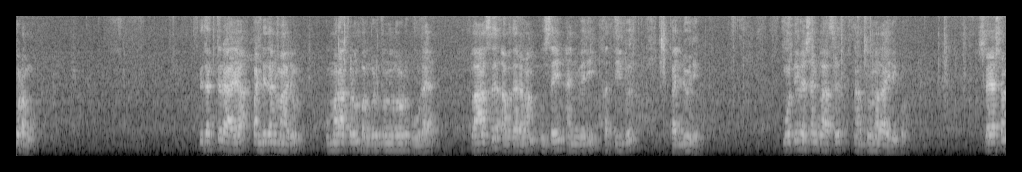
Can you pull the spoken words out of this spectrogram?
തുടങ്ങും. വിദഗ്ധരായ പണ്ഡിതന്മാരും ഉമറാക്കളും പങ്കെടുക്കുന്നതോടുകൂടെ ക്ലാസ് അവതരണം ഹുസൈൻ അൻവരി ഖത്തീബ് കല്ലൂര് മോട്ടിവേഷൻ ക്ലാസ് നടത്തുന്നതായിരിക്കും. ശേഷം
